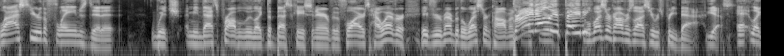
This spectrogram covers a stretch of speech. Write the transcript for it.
last year, the Flames did it. Which I mean, that's probably like the best case scenario for the Flyers. However, if you remember the Western Conference, Brian last year- Elliott, baby! the Western Conference last year was pretty bad. Yes. And, like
